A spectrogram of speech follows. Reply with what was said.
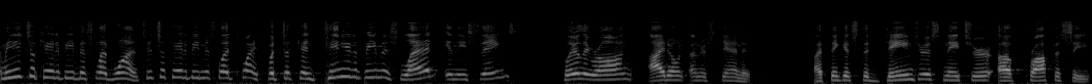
I mean, it's okay to be misled once. It's okay to be misled twice. But to continue to be misled in these things, clearly wrong, I don't understand it. I think it's the dangerous nature of prophecy.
